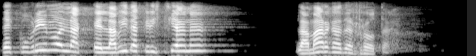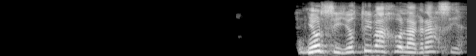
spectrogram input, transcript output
Descubrimos en la, en la vida cristiana la amarga derrota. Señor, si yo estoy bajo la gracia,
